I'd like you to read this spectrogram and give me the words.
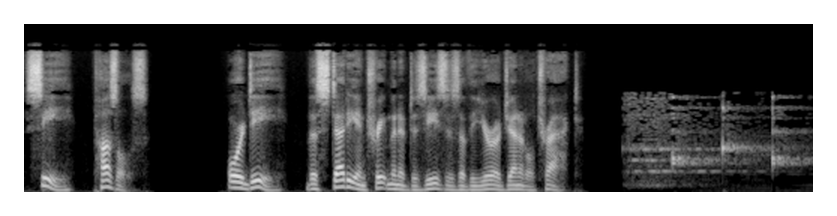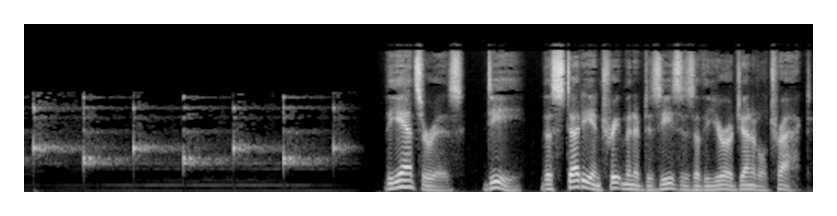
C, puzzles? Or D, the study and treatment of diseases of the urogenital tract? The answer is D, the study and treatment of diseases of the urogenital tract.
